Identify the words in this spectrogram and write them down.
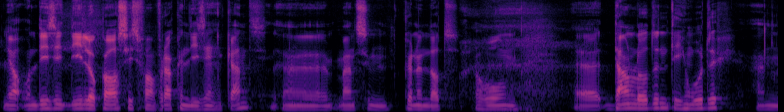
Ja, want die, die locaties van wrakken die zijn gekend. Eh, mensen kunnen dat gewoon eh, downloaden tegenwoordig. En,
